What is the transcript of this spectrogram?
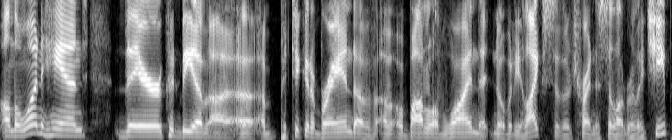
On the one hand, there could be a, a, a particular brand of, of, a bottle of wine that nobody likes, so they're trying to sell it really cheap.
